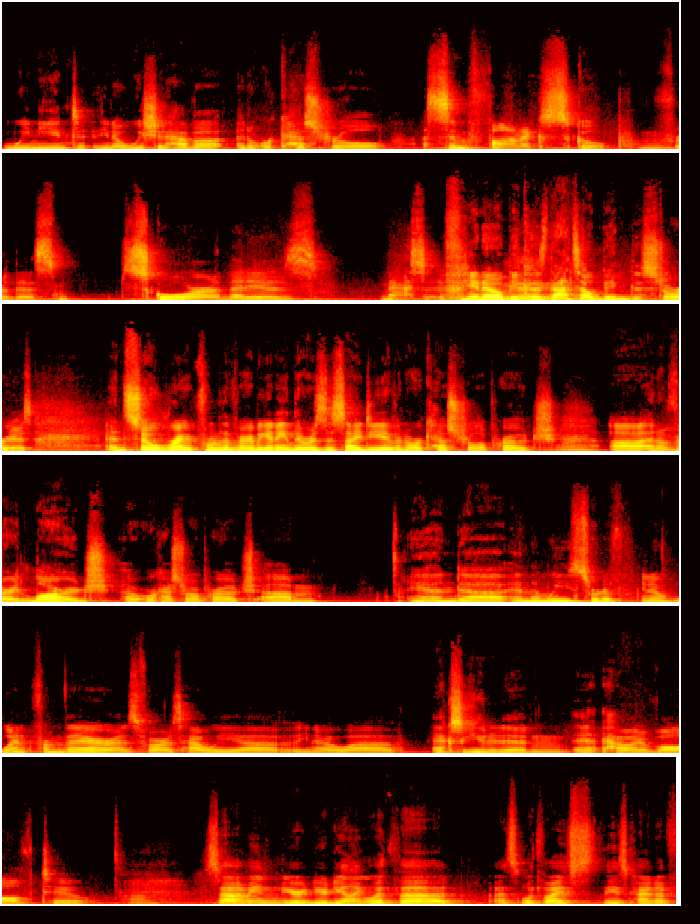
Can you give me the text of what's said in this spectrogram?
we need to, you know, we should have a, an orchestral, a symphonic scope for this score that is massive, you know, because yeah. that's how big this story is. And so, right from the very beginning, there was this idea of an orchestral approach uh, and a very large uh, orchestral approach. Um, and uh, and then we sort of you know went from there as far as how we uh, you know uh, executed it and uh, how it evolved too. Um, So I mean, you're you're dealing with uh with Vice these kind of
